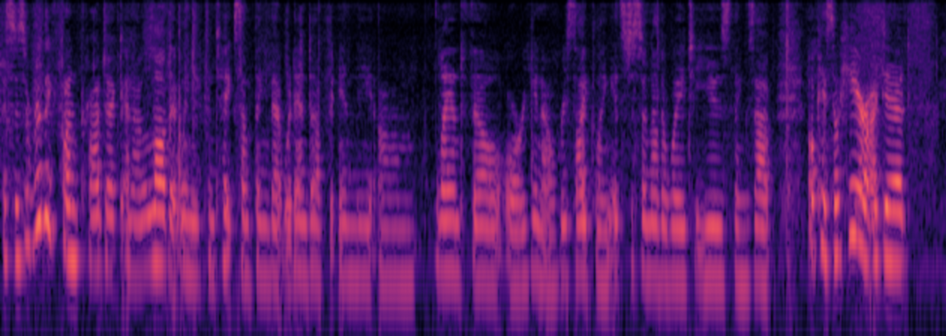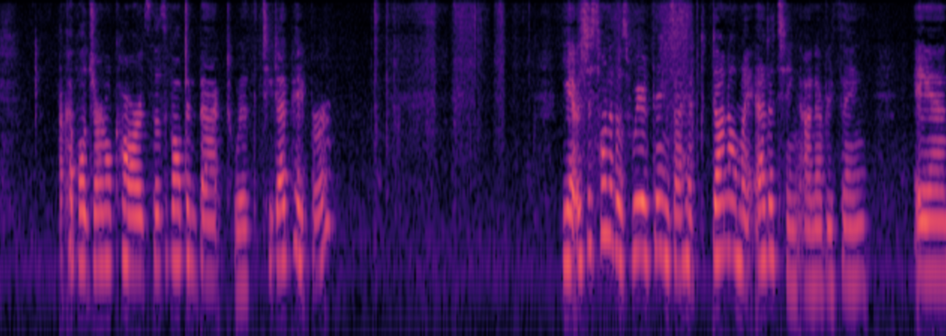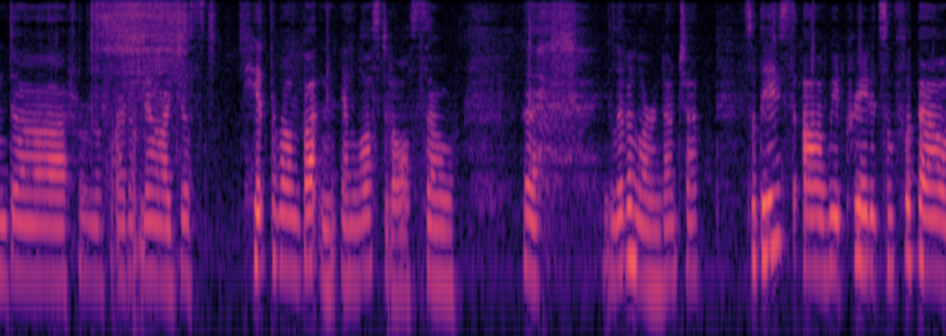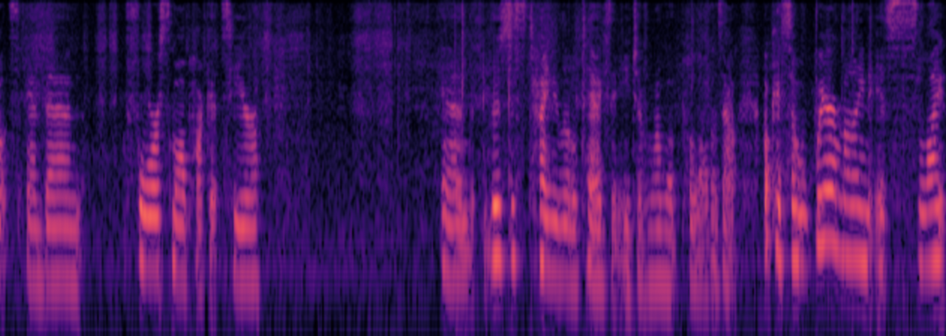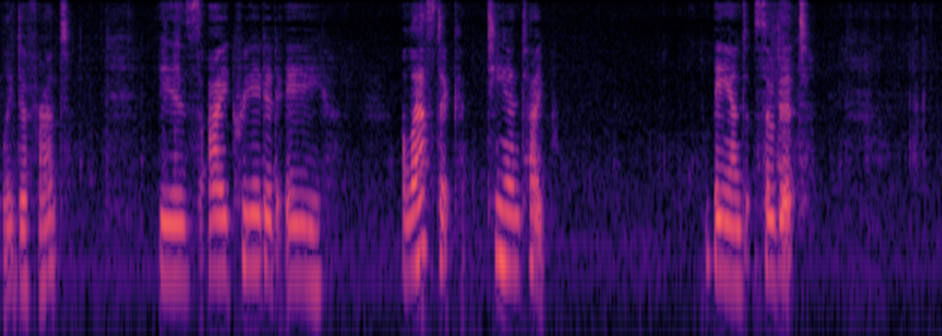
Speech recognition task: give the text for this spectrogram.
This is a really fun project, and I love it when you can take something that would end up in the um, landfill or, you know, recycling. It's just another way to use things up. Okay, so here I did a couple of journal cards. Those have all been backed with tea-dye paper. Yeah, it was just one of those weird things. I had done all my editing on everything, and uh, I don't know, I just hit the wrong button and lost it all. So, you live and learn, don't you? So these, uh, we had created some flip outs and then four small pockets here and there's just tiny little tags in each of them. I won't pull all those out. Okay, so where mine is slightly different is I created a elastic TN type band so that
